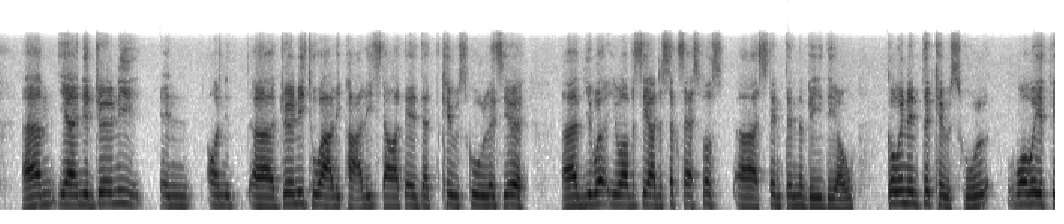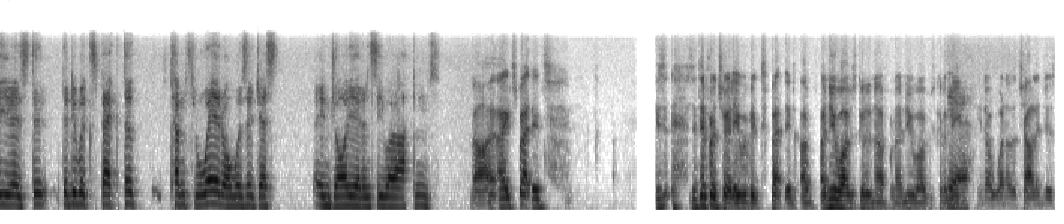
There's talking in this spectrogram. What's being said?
um, yeah, and your journey in on uh, journey to Ally Pally started at Q School this year. Uh, you were you obviously had a successful uh, stint in the BDO. Going into Q School, what were your feelings? Did, did you expect to come through it, or was it just enjoy it and see what happens. No, I, expected. It's, the difference really. We've expected. I, I, knew I was good enough, and I knew I was going to yeah. be, you know, one of the challenges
